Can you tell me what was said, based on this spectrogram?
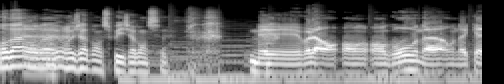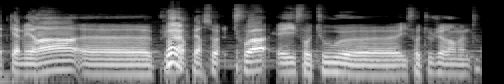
On va, on va, j'avance, oui, j'avance. Mais voilà, en, en, gros, on a on a quatre caméras, euh, plusieurs persos à la fois, et il faut tout euh, il faut tout gérer en même temps.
